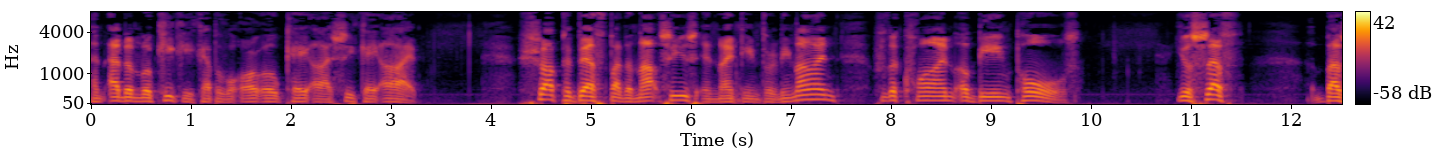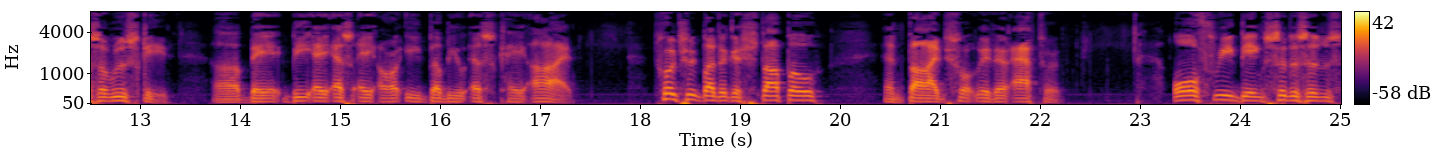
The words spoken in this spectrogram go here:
and Adam Rokicki, capital R-O-K-I-C-K-I. Shot to death by the Nazis in 1939 for the crime of being Poles. Jozef Basarewski, uh, B-A-S-A-R-E-W-S-K-I. Tortured by the Gestapo and died shortly thereafter all three being citizens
